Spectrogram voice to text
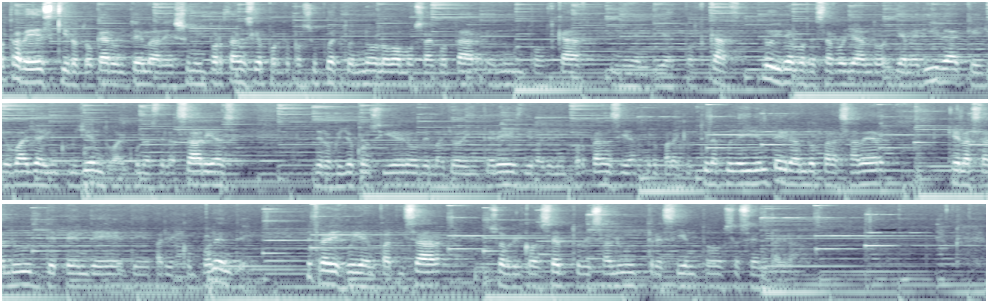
Otra vez quiero tocar un tema de suma importancia porque por supuesto no lo vamos a agotar en un podcast ni en 10 podcasts. Lo iremos desarrollando y a medida que yo vaya incluyendo algunas de las áreas de lo que yo considero de mayor interés, de mayor importancia, pero para que usted la pueda ir integrando para saber que la salud depende de varios componentes. Y otra vez voy a enfatizar sobre el concepto de salud 360 grados.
